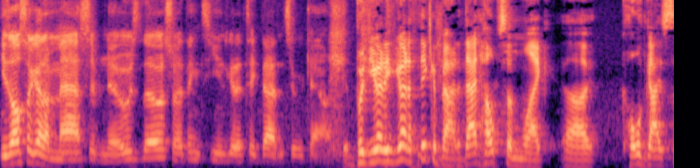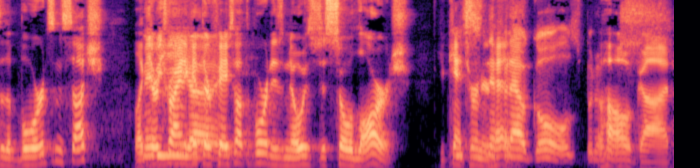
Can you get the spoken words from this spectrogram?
He's also got a massive nose though, so I think teams got to take that into account. But you got to you got to think about it. That helps him like uh, hold guys to the boards and such. Like Maybe they're trying he, to get their uh, face off the board. and His nose is just so large, you can't He's turn your sniffing head. out goals, but Oh God.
